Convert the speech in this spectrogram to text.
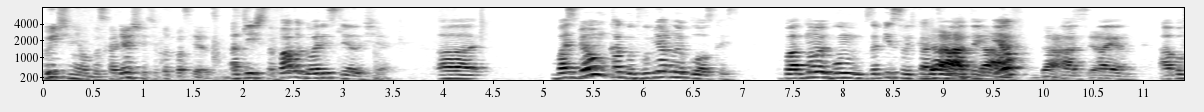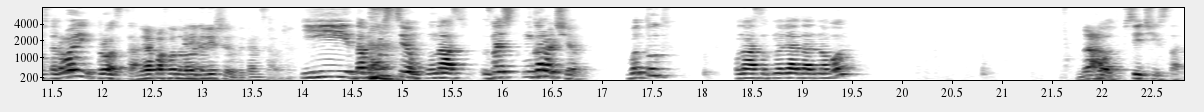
вычленил бы сходящуюся под последовательность. Отлично. Папа говорит следующее. Э, Возьмем как бы двумерную плоскость. По одной будем записывать координаты да, f да, от всё. an, а по второй просто. Ну, я, походу, вроде Э. решил до конца уже. И, допустим, у нас, значит, ну, короче, вот тут у нас от нуля до одного, Да. вот, все числа.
